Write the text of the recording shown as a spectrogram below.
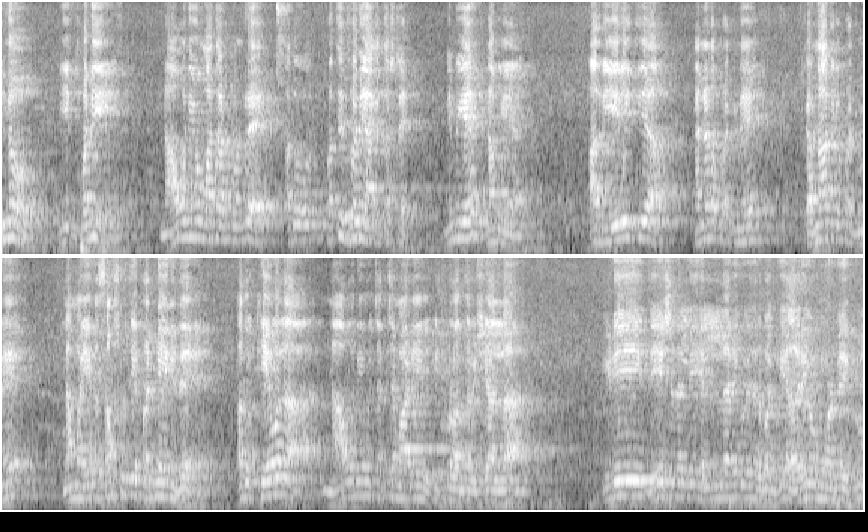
ಇನ್ನು ಈ ಧ್ವನಿ ನಾವು ನೀವು ಮಾತಾಡಿಕೊಂಡ್ರೆ ಅದು ಪ್ರತಿಧ್ವನಿ ಆಗುತ್ತಷ್ಟೇ. ನಿಮಗೆ ನಮಗೆ ಆದರೆ ಈ ರೀತಿಯ ಕನ್ನಡ ಪ್ರಜ್ಞೆ, ಕರ್ನಾಟಕ ಪ್ರಜ್ಞೆ, ನಮ್ಮ ಏನು ಸಂಸ್ಕೃತಿಯ ಪ್ರಜ್ಞೆ ಏನಿದೆ, ಅದು ಕೇವಲ ನಾವು ನೀವು ಚರ್ಚೆ ಮಾಡಿ ಇಟ್ಕೊಳ್ಳುವಂಥ ವಿಷಯ ಅಲ್ಲ. ಇಡೀ ದೇಶದಲ್ಲಿ ಎಲ್ಲರಿಗೂ ಇದರ ಬಗ್ಗೆ ಅರಿವು ಮೂಡಬೇಕು.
